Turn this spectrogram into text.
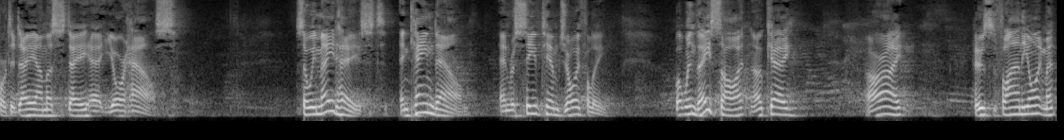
for today I must stay at your house. So we made haste and came down and received him joyfully. But when they saw it, okay, all right, who's flying the ointment?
